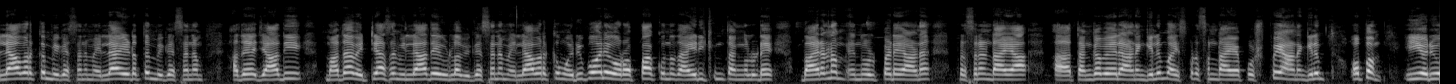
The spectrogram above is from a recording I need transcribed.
എല്ലാവർക്കും വികസനം എല്ലായിടത്തും വികസനം അത് ജാതി മത വ്യത്യാസമില്ലാതെയുള്ള വികസനം എല്ലാവർക്കും ഒരുപോലെ ഉറപ്പാക്കുന്നതായിരിക്കും തങ്ങളുടെ ഭരണം എന്നുൾപ്പെടെയാണ് പ്രസിഡന്റായ തങ്കവേലാണെങ്കിലും വൈസ് പ്രസിഡന്റായ പുഷ്പയാണെങ്കിലും ഒപ്പം ഈ ഒരു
